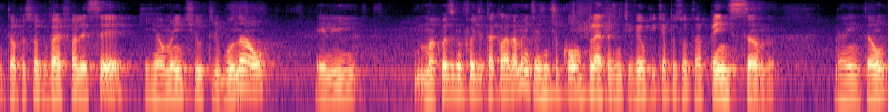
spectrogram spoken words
então a pessoa que vai falecer que realmente o tribunal ele uma coisa que não foi dita claramente a gente completa a gente vê o que, que a pessoa está pensando né? então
